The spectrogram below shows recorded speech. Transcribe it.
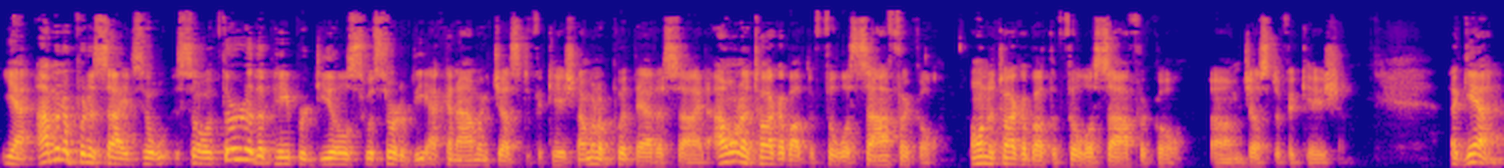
Yeah, I'm going to put aside. So, so a third of the paper deals with sort of the economic justification. I'm going to put that aside. I want to talk about the philosophical. I want to talk about the philosophical um, justification. Again,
